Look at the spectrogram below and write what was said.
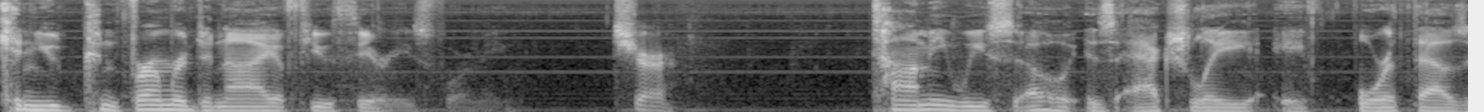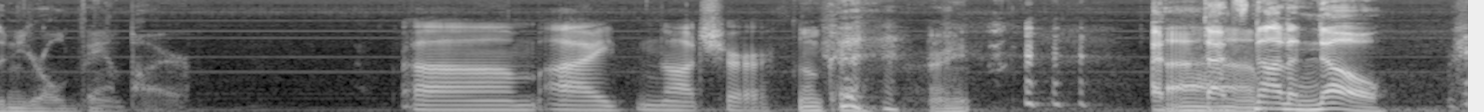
can you confirm or deny a few theories for me? Sure. Tommy Wiseau is actually a 4,000 year old vampire. Um, I'm not sure. Okay. All right. That- that's not a no.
